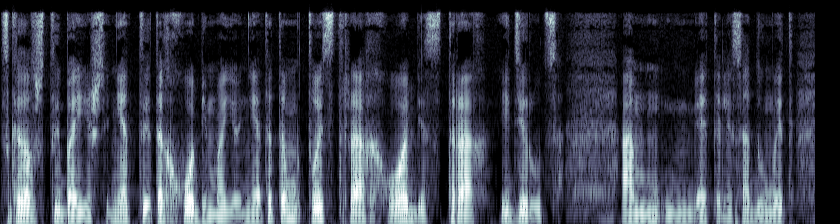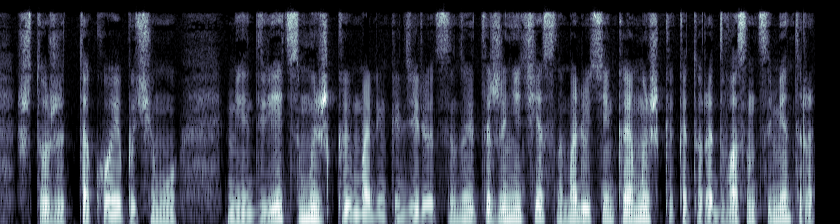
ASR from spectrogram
сказал, что ты боишься. Нет, это хобби мое. Нет, это твой страх, хобби, страх. И дерутся. А эта лиса думает, что же такое, почему медведь с мышкой маленькой дерется? Ну это же нечестно, малюсенькая мышка, которая 2 сантиметра,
